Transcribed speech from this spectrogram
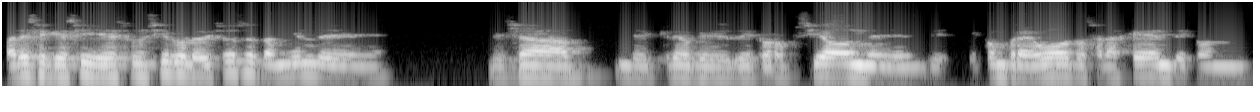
parece que sí, es un círculo vicioso también de, ya, de, creo que de corrupción, de, de- de compra de votos a la gente con,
